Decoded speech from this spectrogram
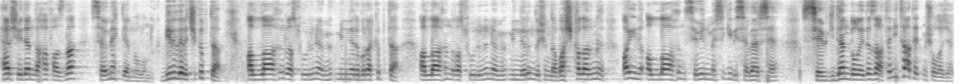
her şeyden daha fazla sevmekle emrolunduk. Birileri çıkıp da Allah'ı, Resulüne, müminleri bırakıp da Allah'ın, Resulünün ve müminlerin dışında başkalarını aynı Allah'ın sevilmesi gibi severse, sevgiden dolayı da zaten itaat etmiş olacak.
